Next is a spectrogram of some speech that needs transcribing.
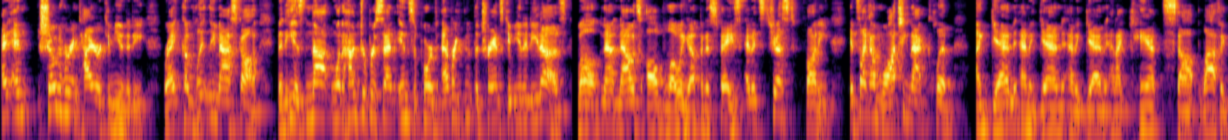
and, and shown her entire community, right, completely mask off, that he is not 100% in support of everything the trans community does. Well, now, now it's all blowing up in his face, and it's just funny. It's like I'm watching that clip again and again and again, and I can't stop laughing.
